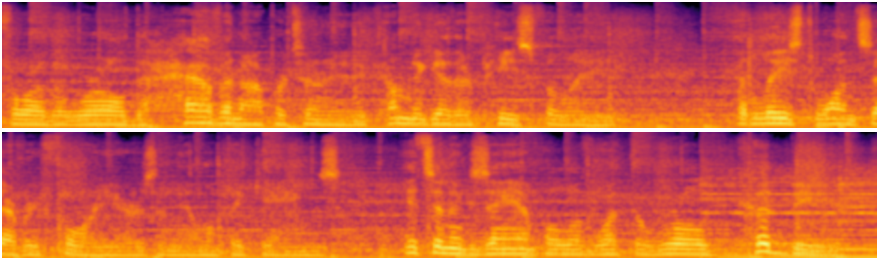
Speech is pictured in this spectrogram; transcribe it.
for the world to have an opportunity to come together peacefully at least once every four years in the Olympic Games. It's an example of what the world could be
